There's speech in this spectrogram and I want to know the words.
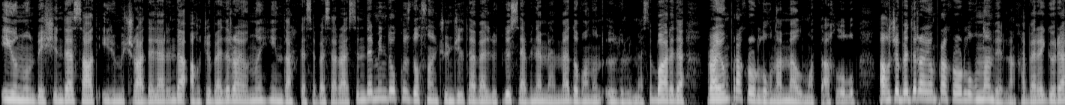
İyunun 5-də saat 23 radələrində Ağcabədi rayonu Hindar qəsəbəsi ərazisində 1993-cü il təvəllüdlü Səbinə Məmmədovanın öldürülməsi barədə rayon prokurorluğuna məlumat daxil olub. Ağcabədi rayon prokurorluğundan verilən xəbərə görə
